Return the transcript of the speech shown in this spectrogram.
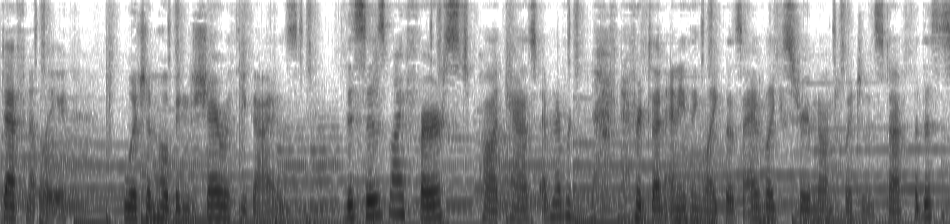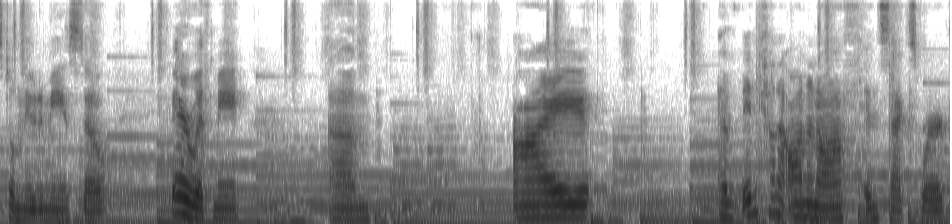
definitely, which I'm hoping to share with you guys. This is my first podcast. I've never I've never done anything like this. I've like streamed on Twitch and stuff, but this is still new to me, so bear with me. Um I have been kind of on and off in sex work,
